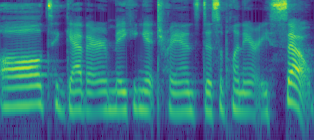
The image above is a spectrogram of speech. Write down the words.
all together, making it transdisciplinary. So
